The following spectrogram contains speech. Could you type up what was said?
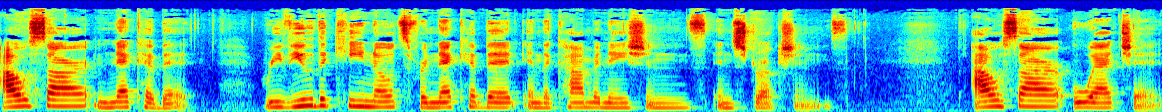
Ausar Nekhabet. Review the keynotes for Nekhabet and the combinations instructions. Ausar Uachet.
